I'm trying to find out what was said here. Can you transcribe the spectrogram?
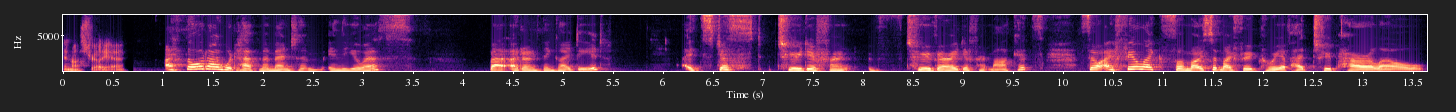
in Australia? I thought I would have momentum in the US, but I don't think I did. It's just two different two very different markets. So I feel like for most of my food career, I've had two parallel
